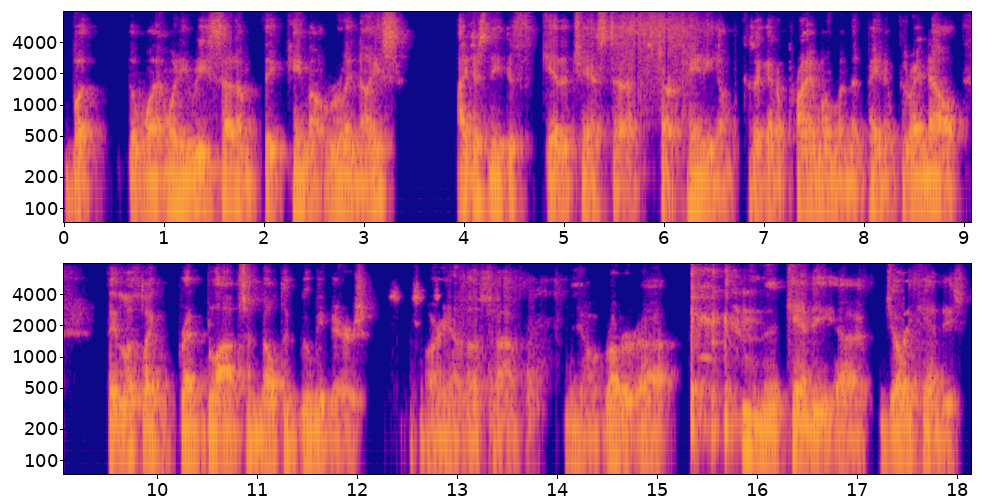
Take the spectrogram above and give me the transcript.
but the one when he reset them, they came out really nice. I just need to get a chance to start painting them because I got to prime them and then paint them. Because right now they look like red blobs of melted gummy bears, or you know those uh, you know rubber uh, candy uh, jelly candies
